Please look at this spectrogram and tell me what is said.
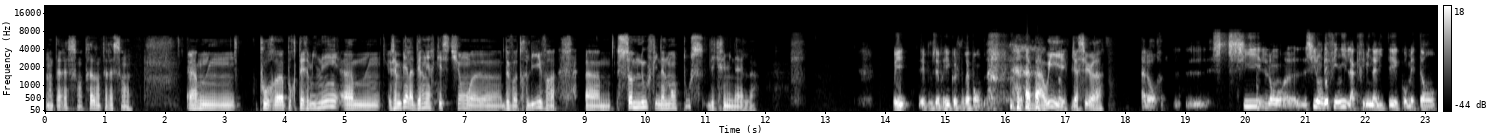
Intéressant, très intéressant. Euh, pour, pour terminer, j'aime bien la dernière question de votre livre. Sommes-nous finalement tous des criminels? Oui, et vous aimeriez que je vous réponde. ah bah oui, bien sûr. Hein. Alors, si l'on si définit la criminalité comme étant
